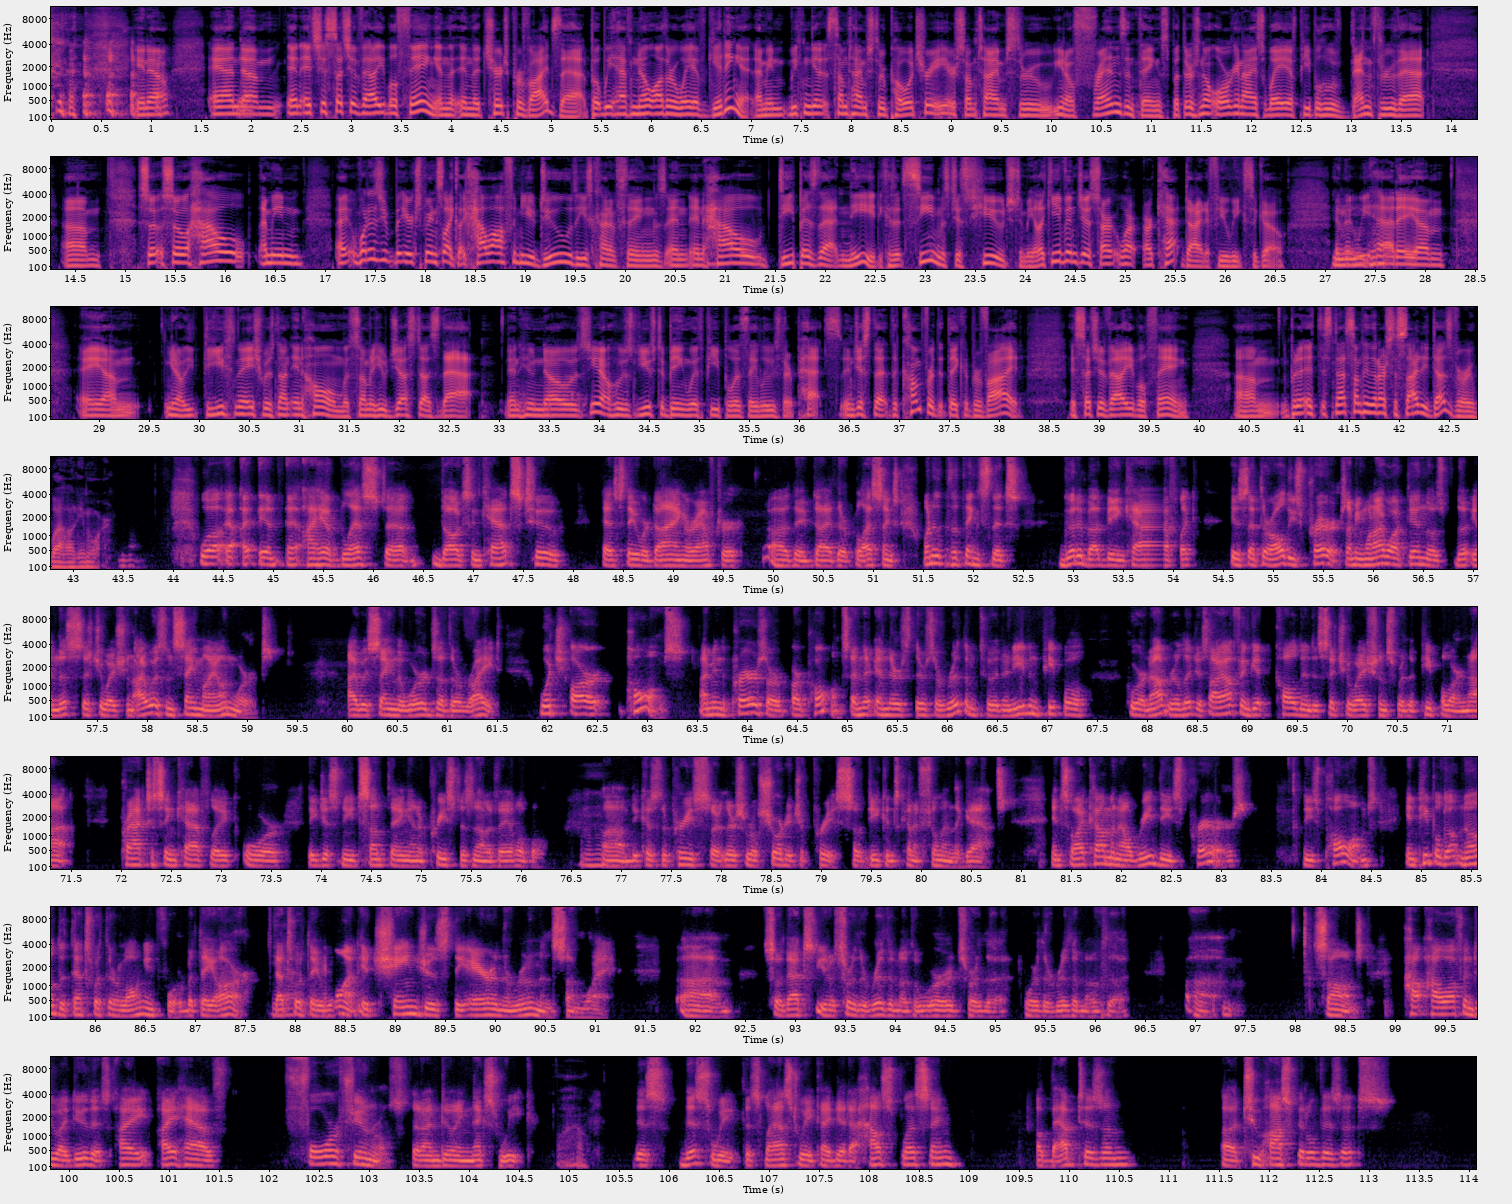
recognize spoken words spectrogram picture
you know and yeah. um and it's just such a valuable thing and the, and the church provides that but we have no other way of getting it i mean we can get it sometimes through poetry or sometimes through you know friends and things but there's no organized way of people who have been through that um, so, so how? I mean, uh, what is your, your experience like? Like, how often do you do these kind of things, and and how deep is that need? Because it seems just huge to me. Like, even just our our cat died a few weeks ago, and mm-hmm. then we had a um a um you know, the euthanasia was done in home with somebody who just does that and who knows, you know, who's used to being with people as they lose their pets, and just that the comfort that they could provide is such a valuable thing. Um, but it's not something that our society does very well anymore. Well, I, I have blessed uh, dogs and cats too, as they were dying or after uh, they've died. Their blessings. One of the things that's good about being Catholic is that there are all these prayers. I mean, when I walked in those in this situation, I wasn't saying my own words. I was saying the words of the rite, which are poems. I mean, the prayers are, are poems, and and there's there's a rhythm to it. And even people who are not religious, I often get called into situations where the people are not practicing Catholic or they just need something, and a priest is not available. Mm-hmm. Um, because the priests are, there's a real shortage of priests, so deacons kind of fill in the gaps. And so I come and I'll read these prayers, these poems, and people don't know that that's what they're longing for, but they are. That's yeah. what they want. It changes the air in the room in some way. Um, so that's you know sort of the rhythm of the words or the or the rhythm of the um, psalms. How how often do I do this? I I have four funerals that I'm doing next week. Wow. This this week, this last week, I did a house blessing, a baptism, uh, two hospital visits,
